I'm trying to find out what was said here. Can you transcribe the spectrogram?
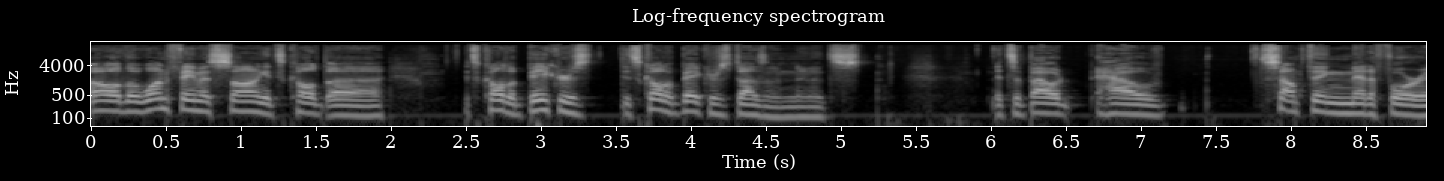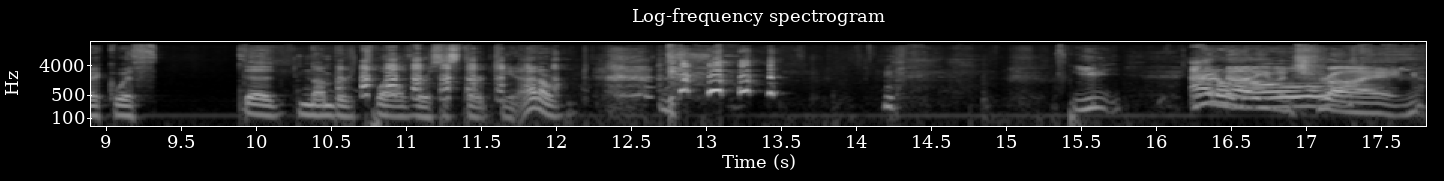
Oh, the one famous song. It's called uh, it's called a baker's. It's called a baker's dozen, and it's it's about how something metaphoric with the number twelve versus thirteen. I don't. You, I you're don't not know. even trying.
